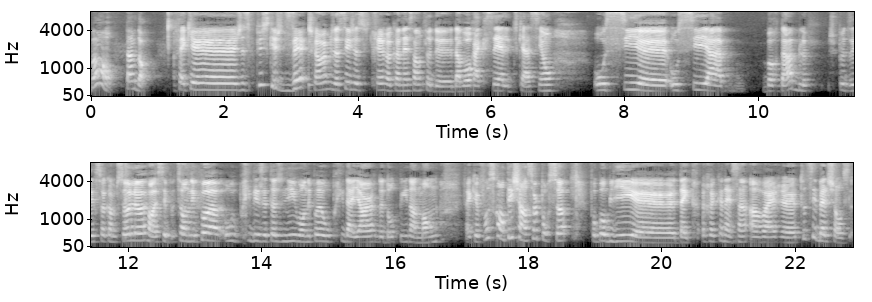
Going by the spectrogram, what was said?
Bon, pardon. Fait que euh, je sais plus ce que je disais. Je- Quand même, je sais, je suis très reconnaissante d'avoir accès à l'éducation aussi, euh, aussi abordable. Je peux dire ça comme ça. Là. On n'est pas au prix des États-Unis ou on n'est pas au prix d'ailleurs de d'autres pays dans le monde. Fait que faut se compter chanceux pour ça. Faut pas oublier euh, d'être reconnaissant envers toutes ces belles choses-là.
